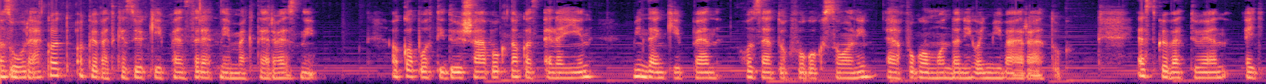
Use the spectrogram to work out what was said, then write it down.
Az órákat a következőképpen szeretném megtervezni. A kapott idősávoknak az elején mindenképpen hozzátok fogok szólni, el fogom mondani, hogy mi vár rátok. Ezt követően egy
